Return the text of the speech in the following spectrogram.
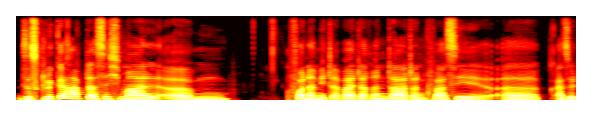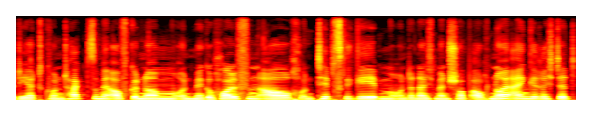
das Glück gehabt, dass ich mal ähm, von einer Mitarbeiterin da dann quasi, äh, also die hat Kontakt zu mir aufgenommen und mir geholfen auch und Tipps gegeben und dann habe ich meinen Shop auch neu eingerichtet.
